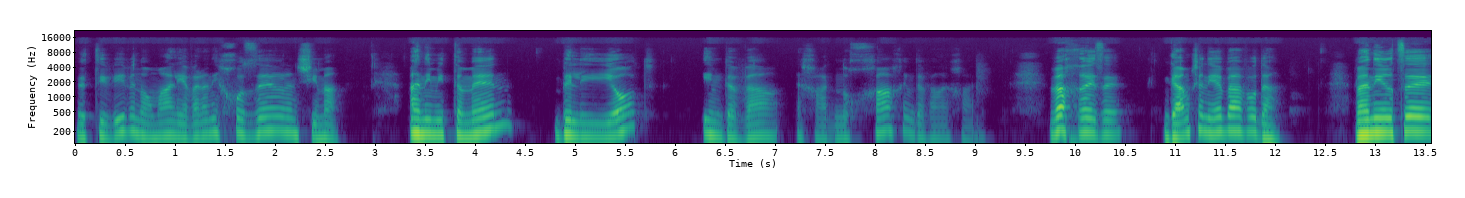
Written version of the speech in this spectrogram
זה טבעי ונורמלי, אבל אני חוזר לנשימה. אני מתאמן בלהיות עם דבר אחד, נוכח עם דבר אחד. ואחרי זה, גם כשאני אהיה בעבודה, ואני ארצה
